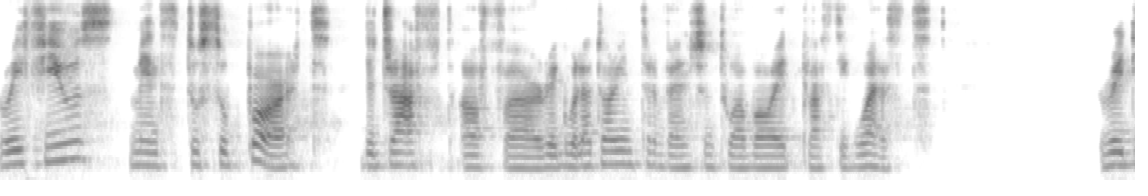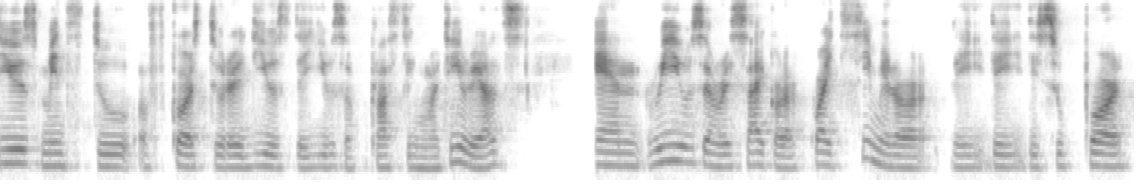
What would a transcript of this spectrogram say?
Refuse means to support the draft of regulatory intervention to avoid plastic waste. Reduce means to, of course, to reduce the use of plastic materials. And reuse and recycle are quite similar. They, they, they support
